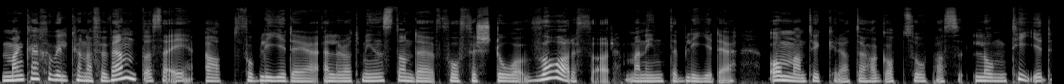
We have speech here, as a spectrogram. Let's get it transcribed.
Man kanske vill kunna förvänta sig att få bli det eller åtminstone få förstå varför man inte blir det om man tycker att det har gått så pass lång tid.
